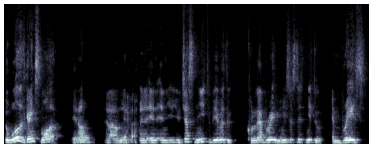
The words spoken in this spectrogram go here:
The world is getting smaller. You know, mm, um, Yeah. and, and, and you, you just need to be able to collaborate you need just need to embrace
